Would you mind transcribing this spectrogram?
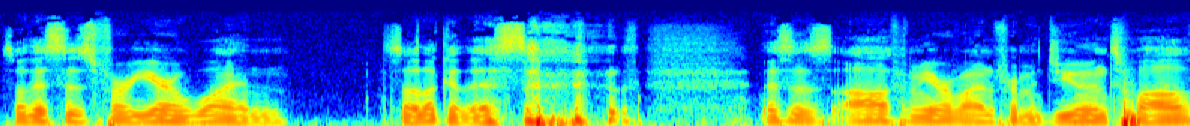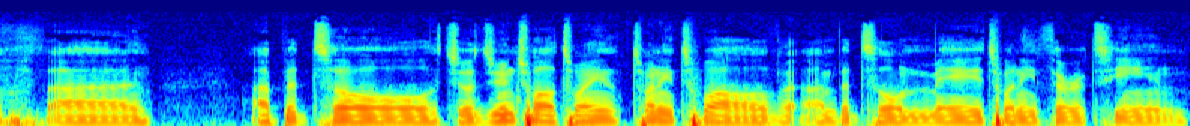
So this is for year one. So look at this. this is all from year one, from June 12th uh, up until so June 12, 20, 2012, up until May 2013.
